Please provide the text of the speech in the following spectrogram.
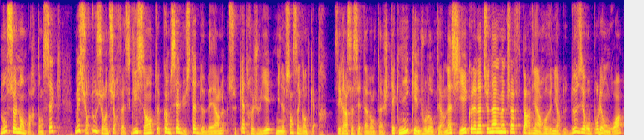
non seulement par temps sec, mais surtout sur une surface glissante comme celle du Stade de Berne ce 4 juillet 1954. C'est grâce à cet avantage technique et une volonté en acier que la Nationalmannschaft parvient à revenir de 2-0 pour les Hongrois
